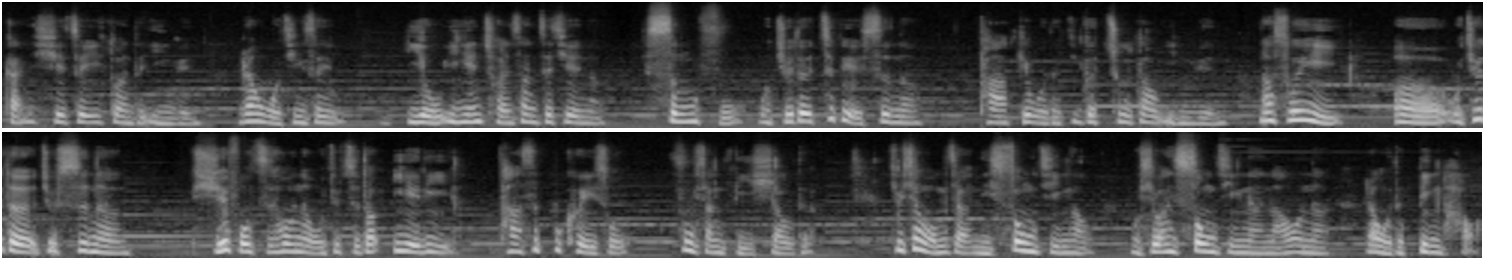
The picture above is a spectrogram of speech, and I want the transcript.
感谢这一段的因缘，让我今生有有因缘传上这件呢生福。我觉得这个也是呢，他给我的一个助道因缘。那所以，呃，我觉得就是呢，学佛之后呢，我就知道业力它是不可以说互相抵消的。就像我们讲，你诵经哦，我希望诵经呢，然后呢，让我的病好。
